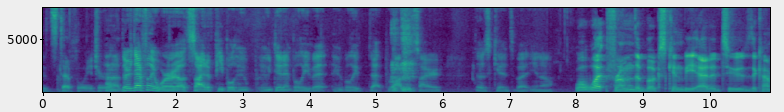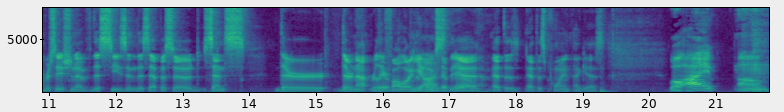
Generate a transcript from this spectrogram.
It's definitely true. I don't know. There definitely were a side of people who who didn't believe it, who believed that Robin sired those kids, but you know, Well, what from Um, the books can be added to the conversation of this season, this episode, since they're they're not really They're following the books them yeah, at this at this point, I guess. Well, I um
